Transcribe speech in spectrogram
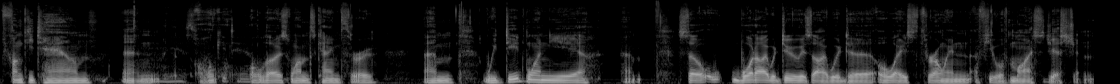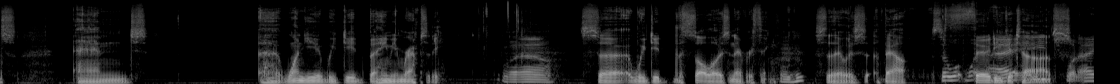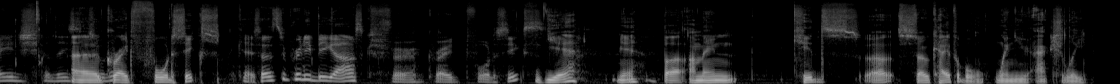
Funky Town and Oh, yes, all, Town. all those ones came through. Um, we did one year. Um, so what I would do is I would uh, always throw in a few of my suggestions. And uh, one year we did Bohemian Rhapsody. Wow. So we did the solos and everything. So there was about So what, what 30 age, guitars. What age are these? Uh, grade four to six. Okay, so that's a pretty big ask for grade four to six. Yeah, yeah. But I mean, kids are so capable when you actually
